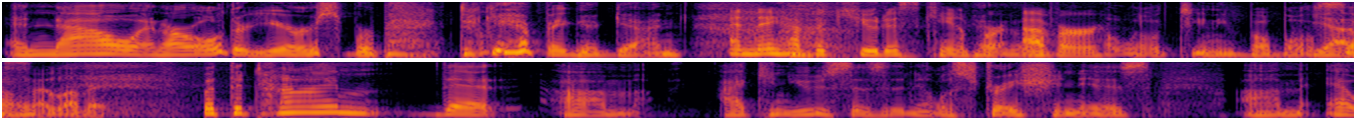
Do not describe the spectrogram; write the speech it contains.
And now in our older years, we're back to camping again. And they have the cutest camper ever. A little teeny bubble. Yes, so- I love it. But the time that um, I can use as an illustration is um, at,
